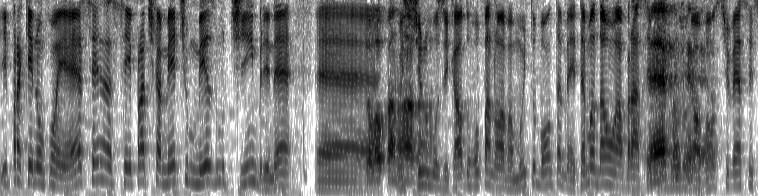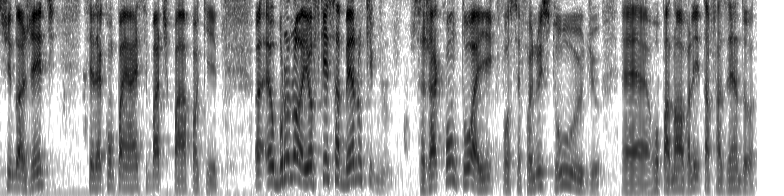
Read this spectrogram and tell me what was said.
E para quem não conhece, é assim, praticamente o mesmo timbre, né? É, do Roupa o Nova. estilo musical do Roupa Nova. Muito bom também. Até mandar um abraço aí é, pro Bruno Galvão, se estiver assistindo a gente, se ele acompanhar esse bate-papo aqui. Eu, Bruno, eu fiquei sabendo que você já contou aí que você foi no estúdio, é, Roupa Nova ali está fazendo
